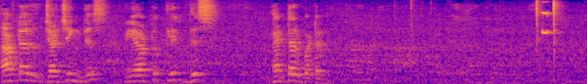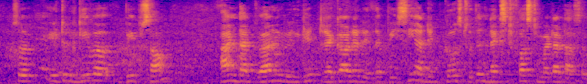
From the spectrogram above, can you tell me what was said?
After judging this, we have to click this enter button. So it will give a beep sound and that value will get recorded in the PC and it goes to the next first metatarsal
